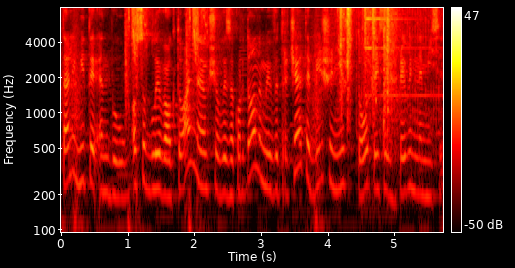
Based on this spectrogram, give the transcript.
та ліміти НБУ. Особливо актуально, якщо ви за кордоном і витрачаєте більше ніж 100 тисяч гривень на місяць.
